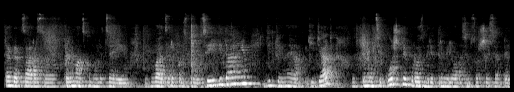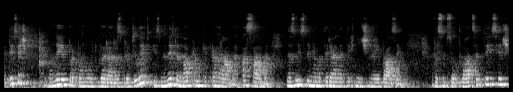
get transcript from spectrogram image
Так як зараз в Проліманському ліцеї відбувається реконструкція їдальні, дітки не їдять, тому ці кошти в розмірі 3 мільйони 765 тисяч вони пропонують перерозподілити і змінити напрямки програми, а саме на зміцнення матеріально-технічної бази 820 тисяч,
